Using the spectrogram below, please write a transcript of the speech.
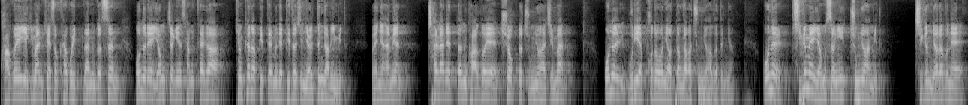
과거의 얘기만 계속하고 있다는 것은 오늘의 영적인 상태가 형편없기 때문에 빚어진 열등감입니다. 왜냐하면 찬란했던 과거의 추억도 중요하지만 오늘 우리의 포도원이 어떤가가 중요하거든요. 오늘 지금의 영성이 중요합니다. 지금 여러분의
